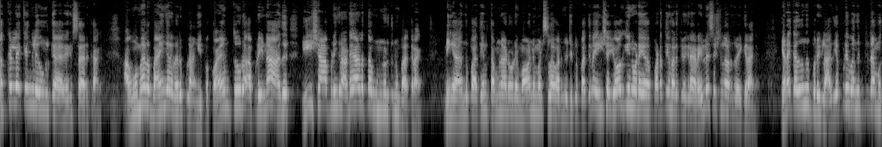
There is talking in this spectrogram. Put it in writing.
மக்கள் இயக்கங்கள் இவங்களுக்கு அகேன்ஸ்டா இருக்காங்க. அவங்க மேல பயங்கர வெறுப்புலாங்க இப்ப கோயம்புத்தூர் அப்படின்னா அது ஈஷா அப்படிங்கிற அடையாளத்தை அவங்க முன்னிறுத்தணும் பாக்குறாங்க. நீங்க வந்து பாத்தீங்கன்னா தமிழ்நாடு மானுமெண்ட்ஸ் எல்லாம் வரைஞ்சு வச்சுட்டு பாத்தீங்கன்னா ஈஷா யோகியினுடைய படத்தையும் வரைஞ்சு வைக்கிறாங்க ரயில்வே ஸ்டேஷன்ல வரைஞ்சு வைக்கிறாங்க. எனக்கு அது வந்து புரியல. அது எப்படி வந்துட்டு நம்ம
